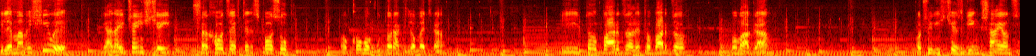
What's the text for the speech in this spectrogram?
ile mamy siły. Ja najczęściej przechodzę w ten sposób około 1,5 kilometra i to bardzo, ale to bardzo pomaga. Oczywiście zwiększając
